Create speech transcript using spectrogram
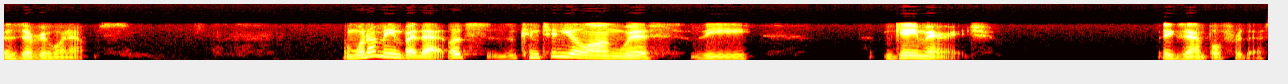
as everyone else. And what I mean by that, let's continue along with the gay marriage example for this.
